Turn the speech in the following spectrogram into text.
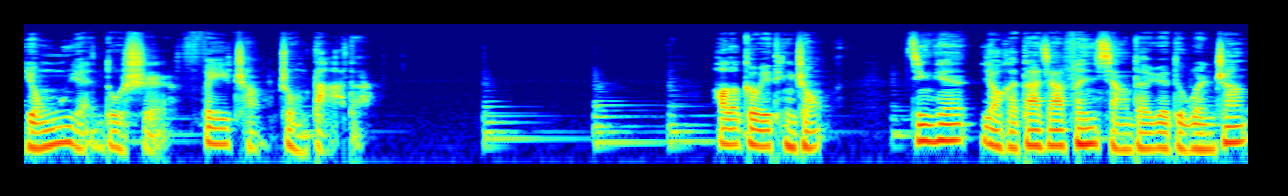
永远都是非常重大的。好了，各位听众，今天要和大家分享的阅读文章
